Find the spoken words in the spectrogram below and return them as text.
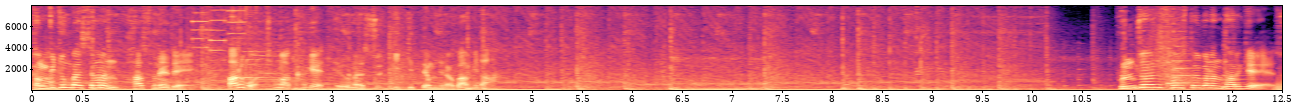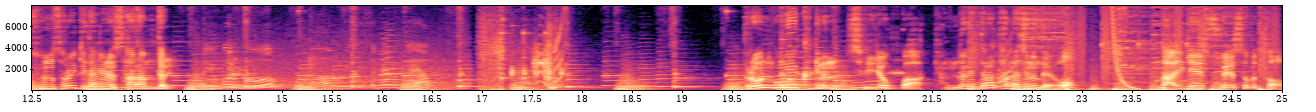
경기 중 발생하는 파손에 대해 빠르고 정확하게 대응할 수 있기 때문이라고 합니다. 분주한 선수들과는 다르게 순서를 기다리는 사람들. 이걸로 드론 공의 크기는 실력과 경력에 따라 달라지는데요. 날개 수에서부터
